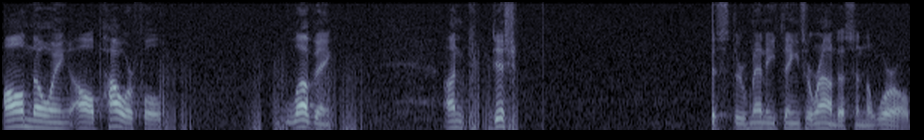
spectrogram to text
all knowing, all powerful, loving, unconditional through many things around us in the world.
